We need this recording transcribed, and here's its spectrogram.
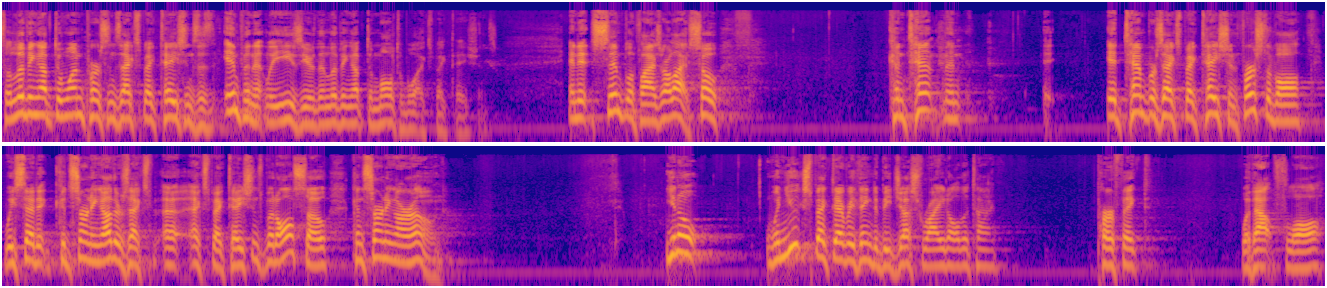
So, living up to one person's expectations is infinitely easier than living up to multiple expectations. And it simplifies our life. So, contentment, it tempers expectation. First of all, we said it concerning others' ex- uh, expectations, but also concerning our own. You know, when you expect everything to be just right all the time, perfect, without flaw,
